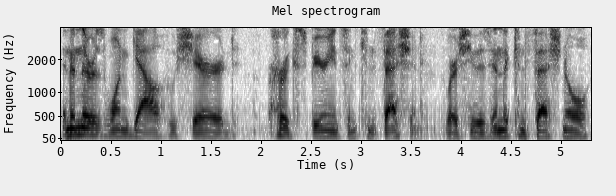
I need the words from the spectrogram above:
And then there was one gal who shared her experience in confession, where she was in the confessional,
